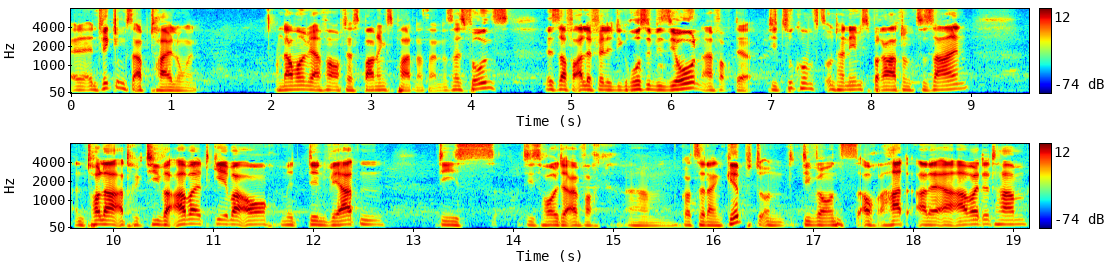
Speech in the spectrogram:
Entwicklungsabteilungen. Und da wollen wir einfach auch der Sparringspartner sein. Das heißt, für uns ist auf alle Fälle die große Vision, einfach der, die Zukunftsunternehmensberatung zu sein. Ein toller, attraktiver Arbeitgeber auch mit den Werten, die es heute einfach ähm, Gott sei Dank gibt und die wir uns auch hart alle erarbeitet haben.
